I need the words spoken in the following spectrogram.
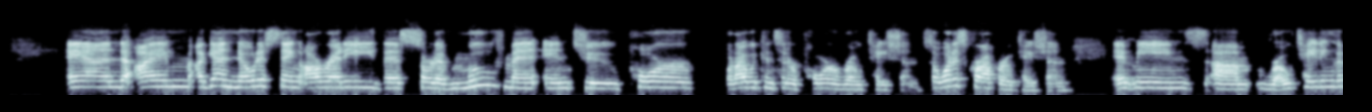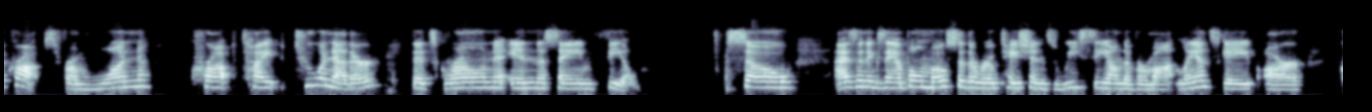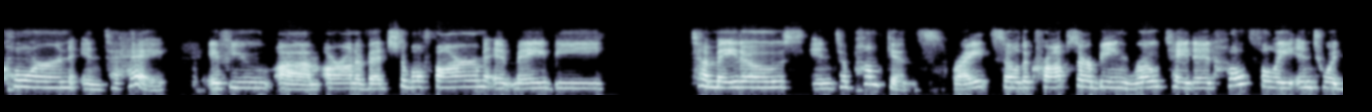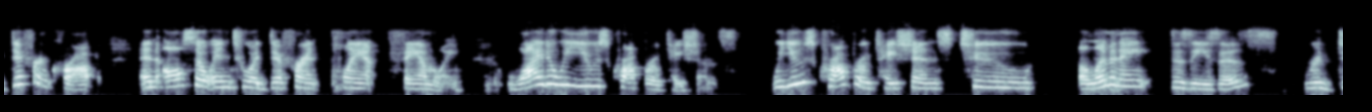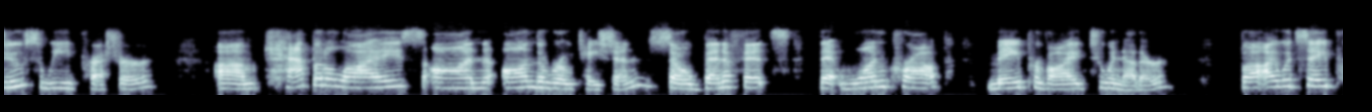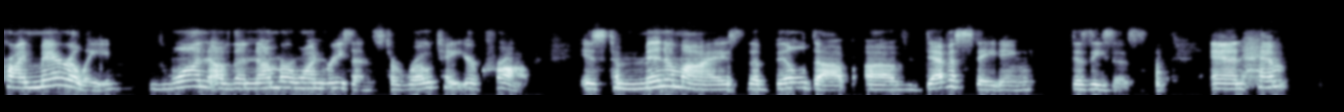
And I'm again noticing already this sort of movement into poor what I would consider poor rotation. So, what is crop rotation? It means um, rotating the crops from one crop type to another that's grown in the same field. So, as an example, most of the rotations we see on the Vermont landscape are corn into hay. If you um, are on a vegetable farm, it may be tomatoes into pumpkins, right? So the crops are being rotated hopefully into a different crop and also into a different plant family. Why do we use crop rotations? We use crop rotations to eliminate diseases, reduce weed pressure, um, capitalize on on the rotation so benefits that one crop may provide to another. But I would say primarily one of the number one reasons to rotate your crop is to minimize the buildup of devastating diseases. And hemp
